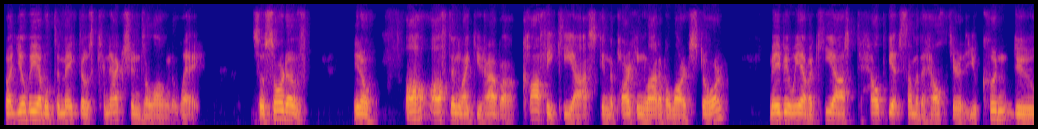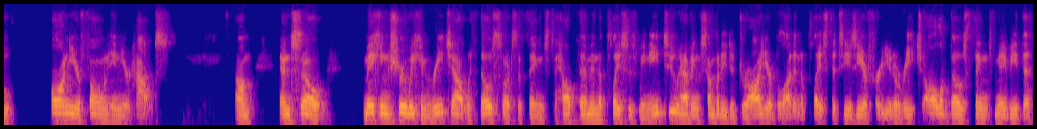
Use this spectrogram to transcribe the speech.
but you'll be able to make those connections along the way so sort of you know often like you have a coffee kiosk in the parking lot of a large store. Maybe we have a kiosk to help get some of the healthcare that you couldn't do on your phone in your house. Um, and so making sure we can reach out with those sorts of things to help them in the places we need to, having somebody to draw your blood in a place that's easier for you to reach, all of those things may be the,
